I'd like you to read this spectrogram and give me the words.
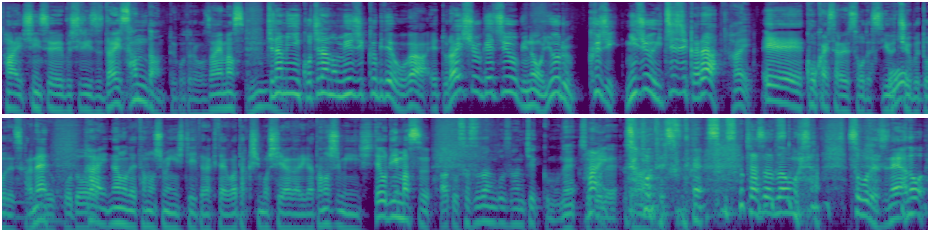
はい新生ウェブシリーズ第3弾ということでございます。ちなみにこちらのミュージックビデオがえっと来週月曜日の夜9時21時からはい。えー公開されるそうです。YouTube 等ですかね。なるほど。はいなので楽しみにしていただきたい。私も仕上がりが楽しみにしております。あと笹団子さんチェックもねそこはいで、、そうですね。笹田もさん、そうですね。あの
